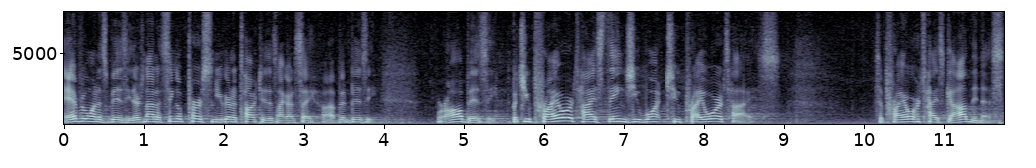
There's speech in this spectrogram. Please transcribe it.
Everyone is busy. There's not a single person you're going to talk to that's not going to say, oh, I've been busy. We're all busy. But you prioritize things you want to prioritize. To prioritize godliness,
